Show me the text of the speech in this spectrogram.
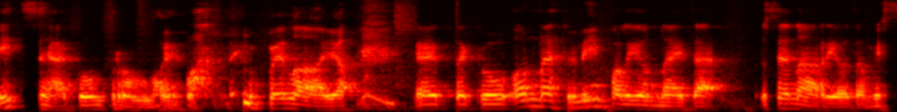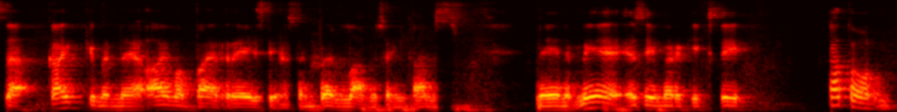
itseään kontrolloiva pelaaja. Ja että kun on nähty niin paljon näitä senaarioita, missä kaikki menee aivan päin reisiä sen pelaamisen kanssa, niin mie esimerkiksi katon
